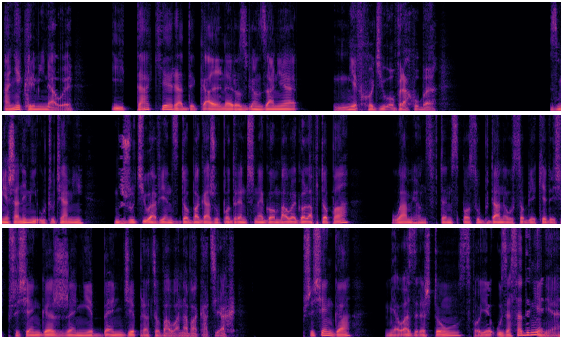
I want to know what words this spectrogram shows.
a nie kryminały i takie radykalne rozwiązanie nie wchodziło w rachubę. Zmieszanymi uczuciami Wrzuciła więc do bagażu podręcznego małego laptopa, łamiąc w ten sposób daną sobie kiedyś przysięgę, że nie będzie pracowała na wakacjach. Przysięga miała zresztą swoje uzasadnienie.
